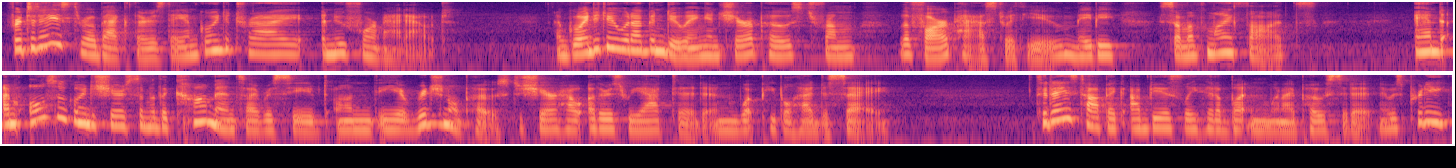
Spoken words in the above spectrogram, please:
For today's Throwback Thursday, I'm going to try a new format out. I'm going to do what I've been doing and share a post from the far past with you, maybe some of my thoughts. And I'm also going to share some of the comments I received on the original post to share how others reacted and what people had to say. Today's topic obviously hit a button when I posted it, and it was pretty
